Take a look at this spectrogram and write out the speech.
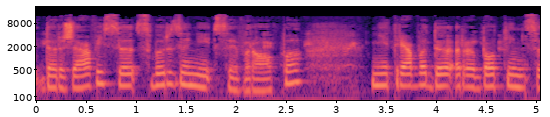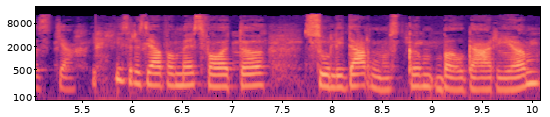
държави са свързани с Европа ние трябва да работим с тях. Изразяваме своята солидарност към България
